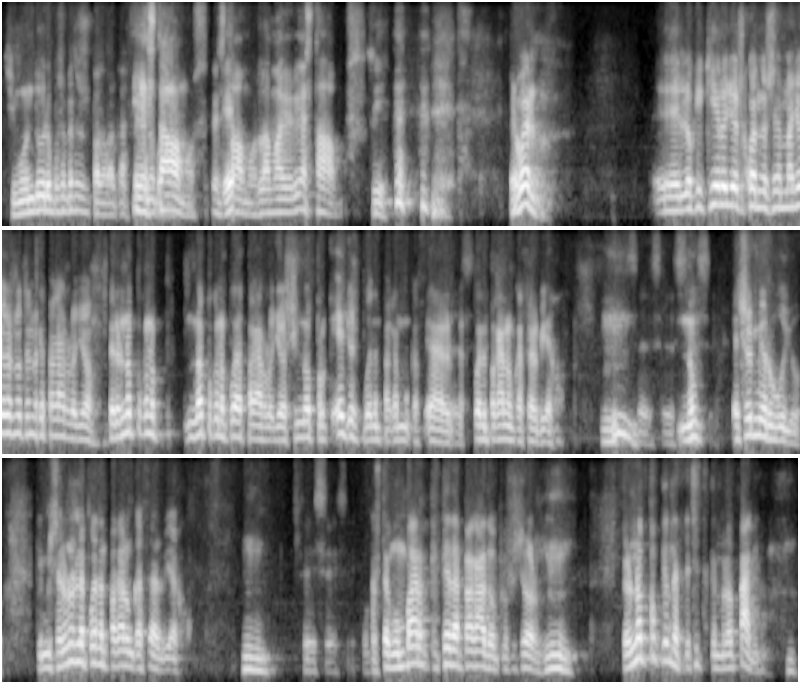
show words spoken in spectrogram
sin un duro, pues a veces os pagaba el café. Y ¿no? estábamos, estábamos, la mayoría estábamos. Sí. Pero bueno, eh, lo que quiero yo es cuando sean mayores no tener que pagarlo yo. Pero no porque no, no, porque no pueda pagarlo yo, sino porque ellos pueden pagarme un café al, pueden pagarle un café al viejo. Sí, sí, sí, ¿No? Eso es mi orgullo. Que mis alumnos le puedan pagar un café al viejo. Sí, sí, sí. Porque está en un bar que queda pagado, profesor. Pero no porque necesite que me lo paguen,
